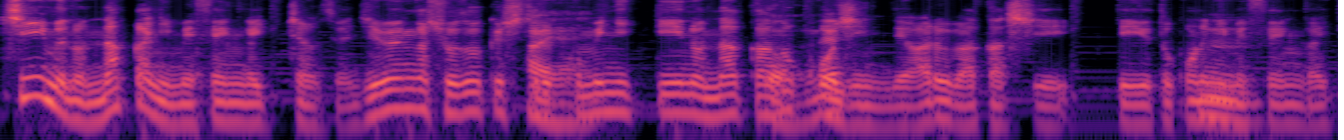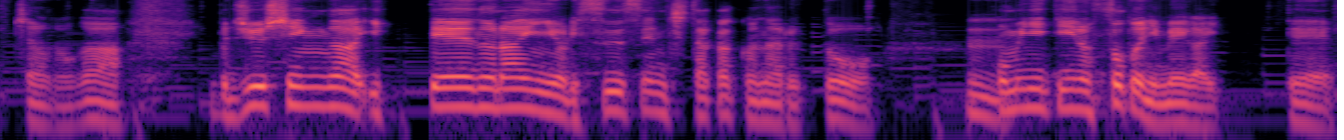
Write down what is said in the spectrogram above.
チームの中に目線がいっちゃうんですよね。自分が所属してるコミュニティの中の個人である私っていうところに目線がいっちゃうのが、やっぱ重心が一定のラインより数センチ高くなると、うん。コミュニティの外に目がいって、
